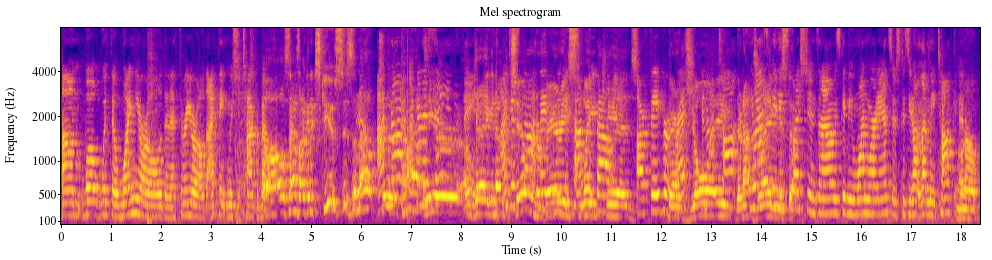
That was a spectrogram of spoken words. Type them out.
Um, well, with a one year old and a three year old, I think we should talk about. Oh, sounds like an excuse is about I'm to not come out here. say anything. Okay, you know I the children are very sweet kids. Our favorite They're rest- joy. Can I talk? They're not You ask me these questions, and I always give you one word answers because you don't let me talk at all.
